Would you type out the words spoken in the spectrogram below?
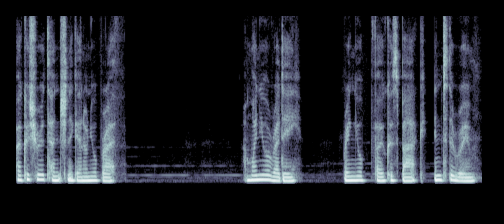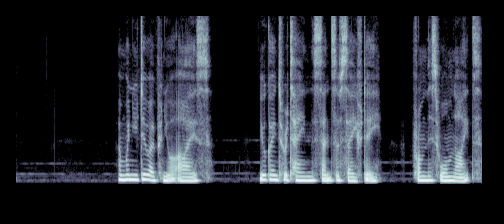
Focus your attention again on your breath. And when you are ready, bring your focus back into the room. And when you do open your eyes, you're going to retain the sense of safety from this warm light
